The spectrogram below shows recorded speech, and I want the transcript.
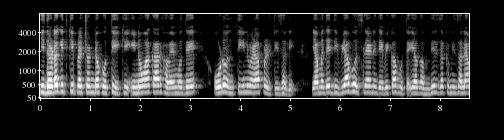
ही धडक इतकी प्रचंड होती की इनोवा कार हवेमध्ये ओढून तीन वेळा पलटी झाली. यामध्ये दिव्या भोसले आणि देविका भुते या गंभीर जखमी झाल्या.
